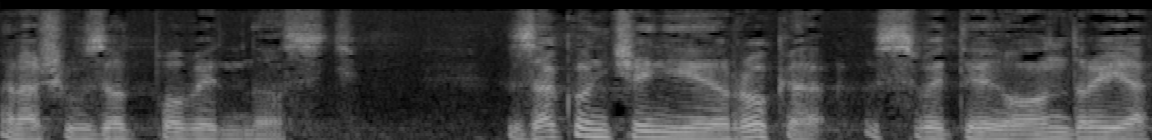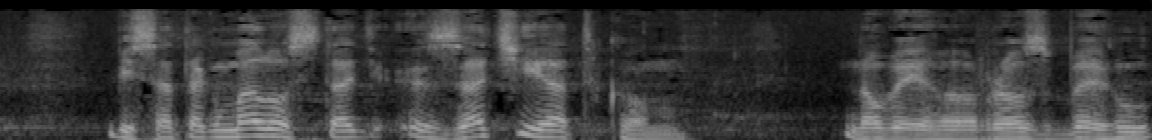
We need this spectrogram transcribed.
a našu zodpovednosť. Zakončenie roka svätého Ondreja by sa tak malo stať začiatkom nového rozbehu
